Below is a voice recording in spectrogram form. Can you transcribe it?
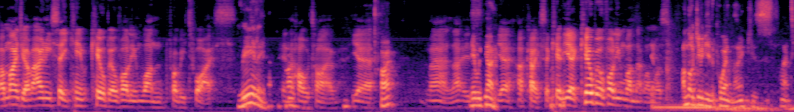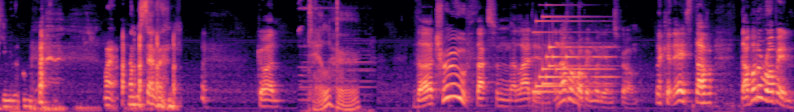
I mind you, I've only seen Kill, Kill Bill Volume One probably twice Really? in the whole time. Yeah, All right. man, that is. Here we go. Yeah, okay. So Kill, yeah, Kill Bill Volume One. That one was. I'm not giving you the point though, because I had to give you the point. right, number seven. Go on. Tell her. The Truth. That's from Aladdin, another Robin Williams film. Look at this, double, double the Robin.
